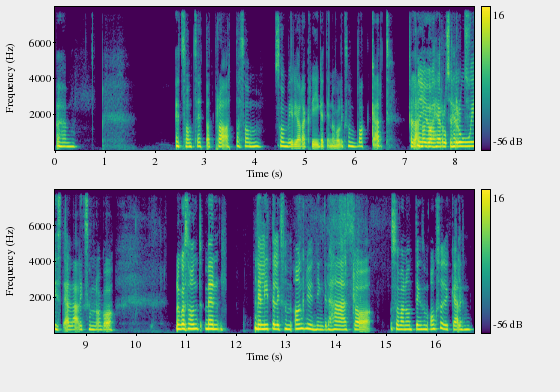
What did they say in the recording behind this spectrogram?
um, ett sånt sätt att prata som, som vill göra kriget till något liksom vackert eller ja, något hero, heroiskt eller liksom något, något sånt. Men men lite liksom anknytning till det här så, så var någonting som också tycker jag liksom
